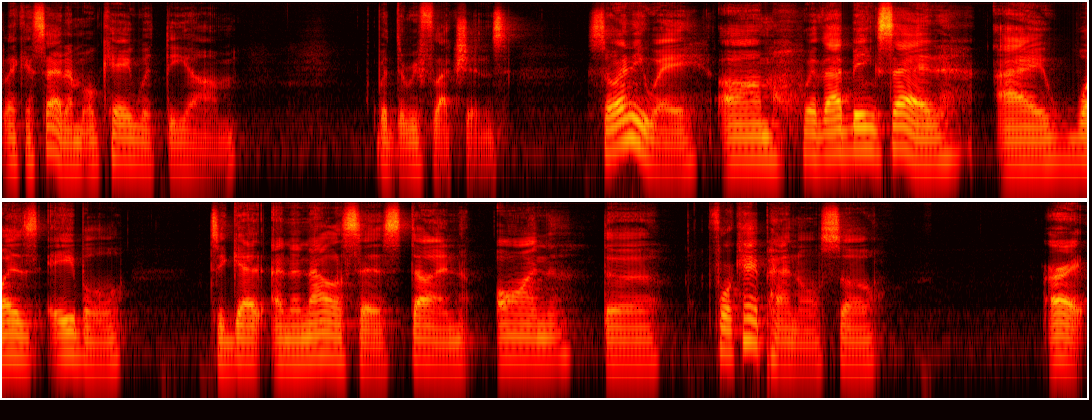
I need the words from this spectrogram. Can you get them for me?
like I said, I'm okay with the um with the reflections. So anyway, um with that being said, I was able to get an analysis done on the 4K panel. So all right.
